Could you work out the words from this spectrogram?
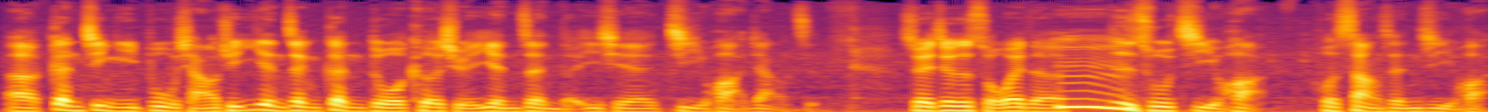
呃更进一步想要去验证更多科学验证的一些计划，这样子，所以就是所谓的日出计划或上升计划。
